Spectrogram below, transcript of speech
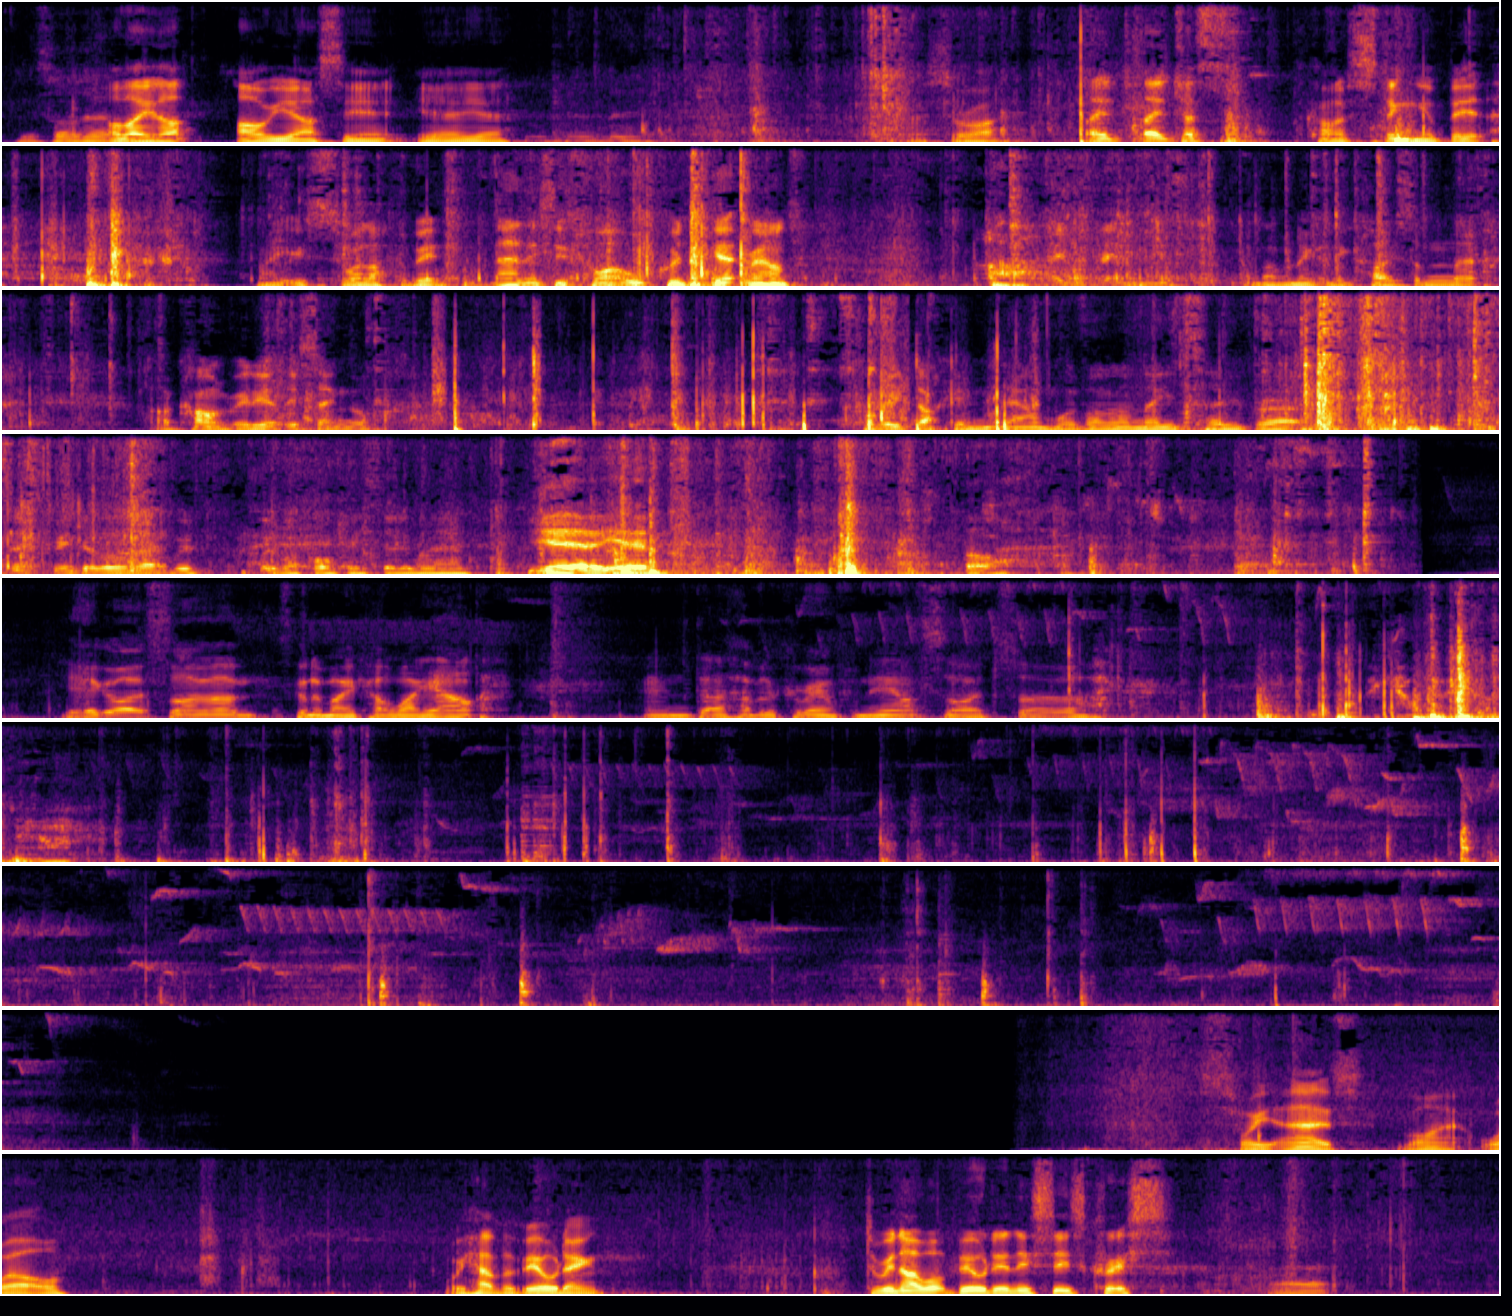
This one Are they like? Oh yeah, I see it. Yeah, yeah. That's all right. They they just kind of sting a bit, make you swell up a bit. Man, this is quite awkward to get round. Oh, I don't want to get any closer than that. I can't really at this angle. Probably ducking downwards when I need to, but me do all that with, with my coffee still in my hand. yeah, yeah. Oh. Yeah, guys. So um, it's going to make our way out and uh, have a look around from the outside. So uh, I can't pick it up now. Sweet as. Right, well, we have a building. Do we know what building this is, Chris? Uh,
